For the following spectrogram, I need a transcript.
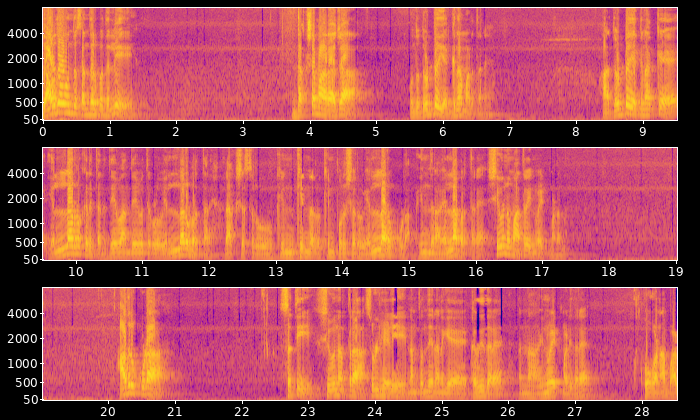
ಯಾವುದೋ ಒಂದು ಸಂದರ್ಭದಲ್ಲಿ ದಕ್ಷ ಮಹಾರಾಜ ಒಂದು ದೊಡ್ಡ ಯಜ್ಞ ಮಾಡ್ತಾನೆ. ಆ ದೊಡ್ಡ ಯಜ್ಞಕ್ಕೆ ಎಲ್ಲರೂ ಕರೀತಾನೆ. ದೇವಾನ್ ದೇವತೆಗಳು ಎಲ್ಲರೂ ಬರ್ತಾರೆ. ರಾಕ್ಷಸರು, ಕಿನ್ ಕಿನ್ನರು, ಕಿಂಪುರುಷರು ಎಲ್ಲರೂ ಕೂಡ, ಇಂದ್ರ ಎಲ್ಲ ಬರ್ತಾರೆ. ಶಿವನು ಮಾತ್ರ ಇನ್ವೈಟ್ ಮಾಡಲ್ಲ. ಆದರೂ ಕೂಡ ಸತಿ ಶಿವನ ಹತ್ರ ಸುಳ್ಳು ಹೇಳಿ ನಮ್ಮ ತಂದೆ ನನಗೆ ಕರೆದಿದ್ದಾರೆ, ನನ್ನ ಇನ್ವೈಟ್ ಮಾಡಿದ್ದಾರೆ. ಹೋಗೋಣ, ಭಾಳ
